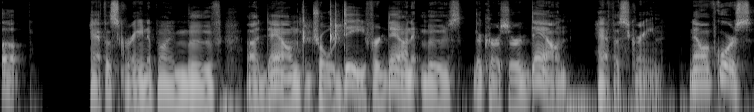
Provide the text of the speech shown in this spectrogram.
up half a screen. If I move uh, down, Control D for down, it moves the cursor down half a screen. Now, of course,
